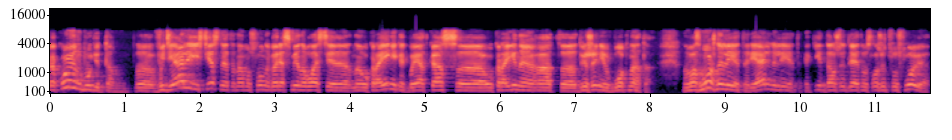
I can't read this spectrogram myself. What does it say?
Какой он будет там? Э, в идеале, естественно, это нам, условно говоря, смена власти на Украине, как бы и отказ э, Украины от э, движения в блок НАТО. Но возможно ли это? Реально ли это? Какие должны для этого сложиться условия?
